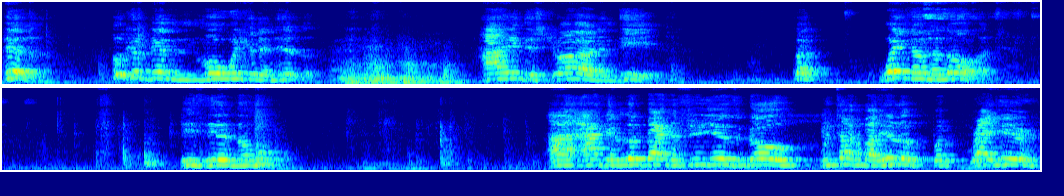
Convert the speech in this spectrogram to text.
Hitler, who could have been more wicked than Hitler? How he destroyed and did. But waiting on the Lord, He's here no more. I, I can look back a few years ago, we talk about Hitler, but right here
